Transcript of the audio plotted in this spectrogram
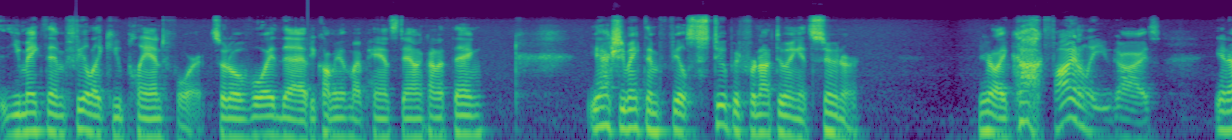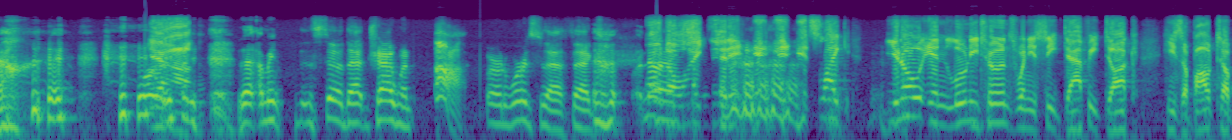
you make them feel like you planned for it. So to avoid that you caught me with my pants down kind of thing you actually make them feel stupid for not doing it sooner. You're like god finally you guys you know? Yeah. i mean instead of that chad went ah or words to that effect. no, no, no, I did. It, it, it, it's like you know in Looney Tunes when you see Daffy Duck, he's about to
